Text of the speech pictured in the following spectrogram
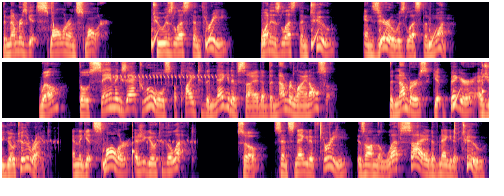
the numbers get smaller and smaller. 2 is less than 3, 1 is less than 2, and 0 is less than 1. Well, those same exact rules apply to the negative side of the number line also. The numbers get bigger as you go to the right, and they get smaller as you go to the left. So, since negative 3 is on the left side of negative 2,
